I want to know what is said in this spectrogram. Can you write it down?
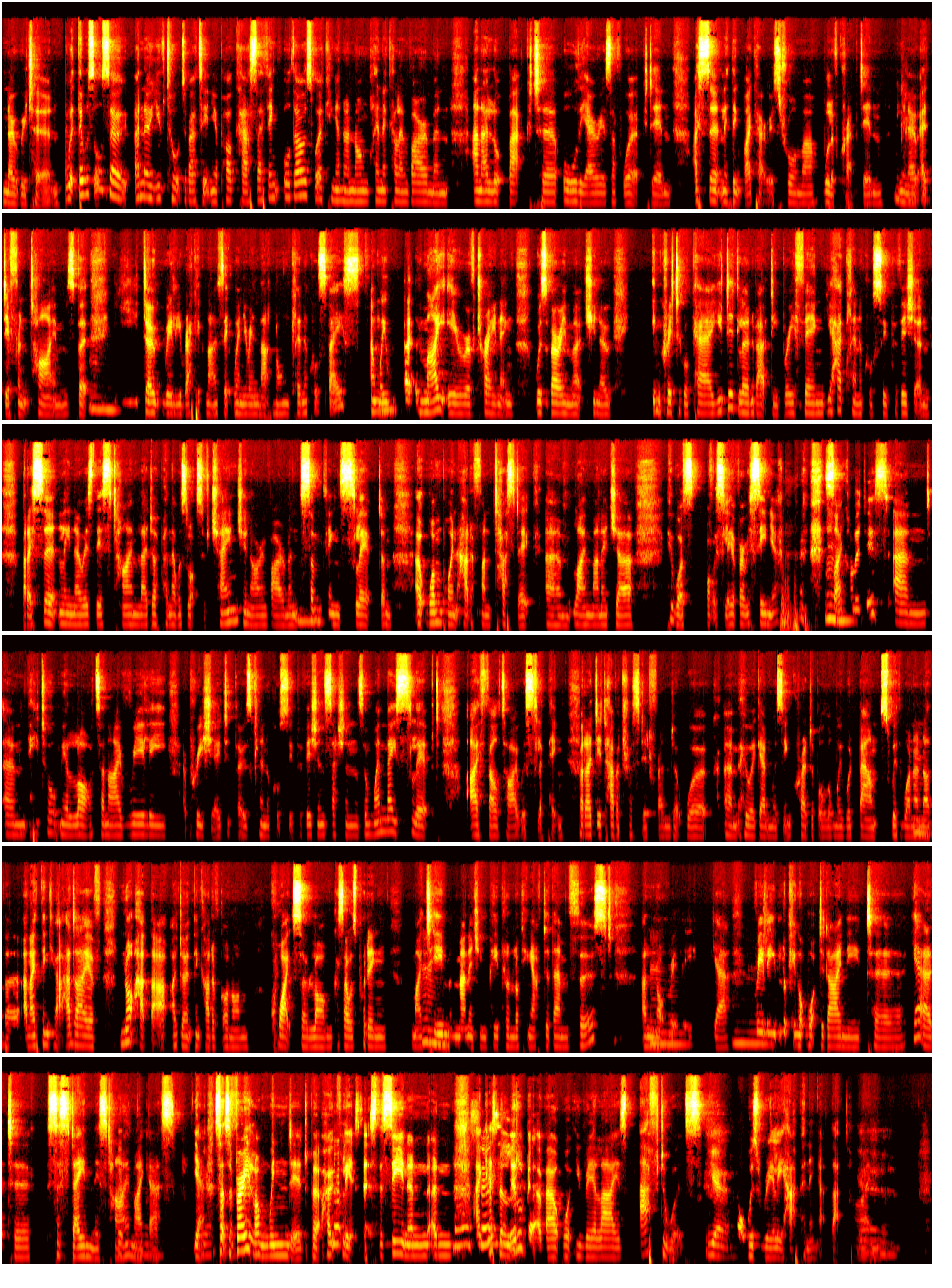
no return. There was also, I know you've talked about it in your podcast. I think although I was working in a non clinical environment and I look back to all the areas I've worked in, I certainly think vicarious trauma will have crept in, okay. you know, at different times, but mm. you don't really recognize it when you're in that non clinical space. And we, mm. my era of training was very much, you know, in critical care, you did learn about debriefing, you had clinical supervision, but I certainly know as this time led up and there was lots of change in our environment, mm. some things slipped. And at one point, I had a fantastic um, line manager who was obviously a very senior mm. psychologist, and um, he taught me a lot. And I really appreciated those clinical supervision sessions. And when they slipped, I felt I was slipping. But I did have a trusted friend at work um, who, again, was incredible, and we would bounce with one mm. another. And I think had I have not had that, I don't think I'd have gone on quite so long because I was putting my mm. team and managing people and looking after them first and not mm. really yeah mm. really looking at what did i need to yeah to sustain this time i guess yeah. yeah. so it's a very long-winded but hopefully it sets the scene and and i guess a little bit about what you realize afterwards yeah what was really happening at that time yeah.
